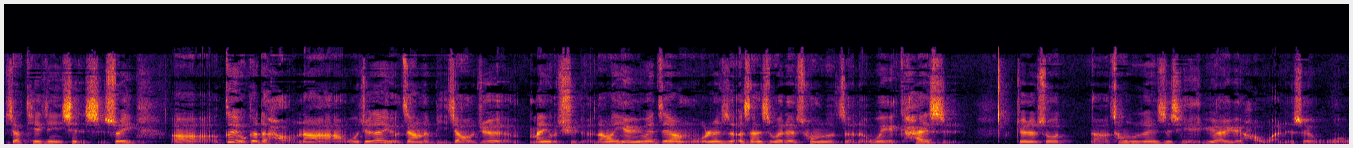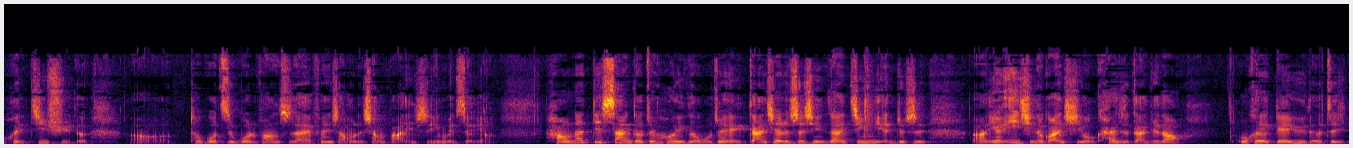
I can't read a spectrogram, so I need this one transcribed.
比较贴近现实，所以呃各有各的好。那我觉得有这样的比较，我觉得蛮有趣的。然后也因为这样，我认识二三十位的创作者呢，我也开始觉得说，呃，创作这件事情也越来越好玩了。所以我会继续的，呃，透过直播的方式来分享我的想法，也是因为这样。好，那第三个、最后一个，我最感谢的事情，在今年就是，啊、因为疫情的关系，我开始感觉到我可以给予的这。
